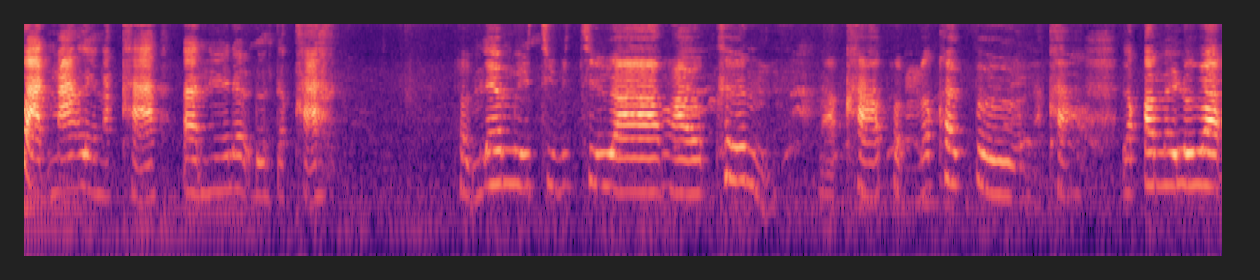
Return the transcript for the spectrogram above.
กวาดมากเลยนะคะ ตอนนี้เดี๋ยวดูนะคะ ผมเริ่มมีชีวิตชีวาเงาขึ้นนะคะ ผมไม่ค่อยฟืนะคะ แล้วก็ไม่เรื่อง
